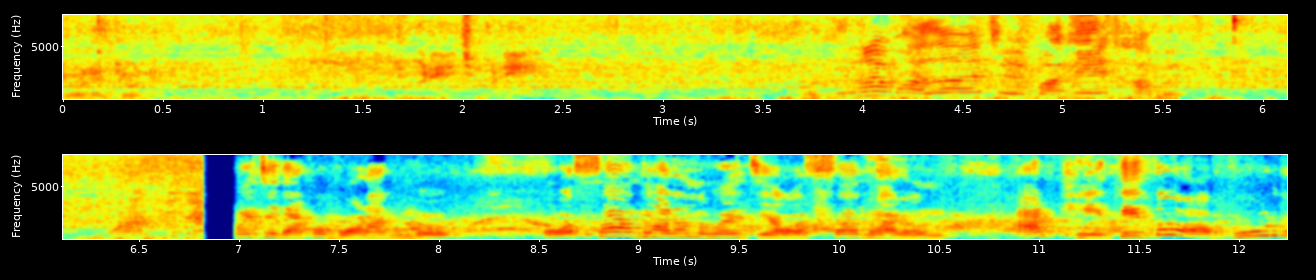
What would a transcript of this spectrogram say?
জোরে জোরে বন্ধুরা ভালো হয়েছে বানিয়ে খাবে হয়েছে দেখো বড়াগুলো। অসাধারণ হয়েছে, অসাধারণ। আর খেতে তো অপূর্ব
